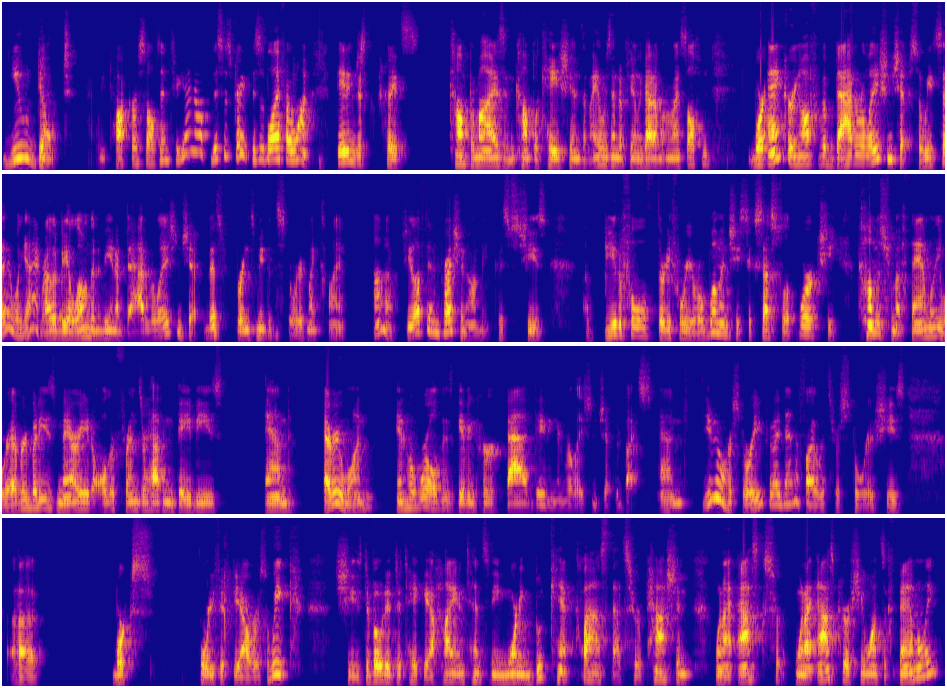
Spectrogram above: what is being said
You don't. We talk ourselves into, yeah, no, this is great. This is the life I want. Dating just creates compromise and complications, and I always end up feeling bad about myself. And we're anchoring off of a bad relationship. So we say, well, yeah, I'd rather be alone than to be in a bad relationship. This brings me to the story of my client, Anna. She left an impression on me because she's a beautiful 34 year old woman. She's successful at work. She comes from a family where everybody's married, all their friends are having babies. And everyone in her world is giving her bad dating and relationship advice. And you know her story. You could identify with her story. She's uh, works 40, 50 hours a week. She's devoted to taking a high intensity morning boot camp class. That's her passion. When I ask her, when I ask her if she wants a family,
